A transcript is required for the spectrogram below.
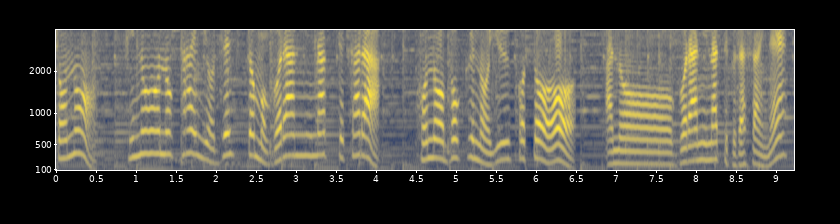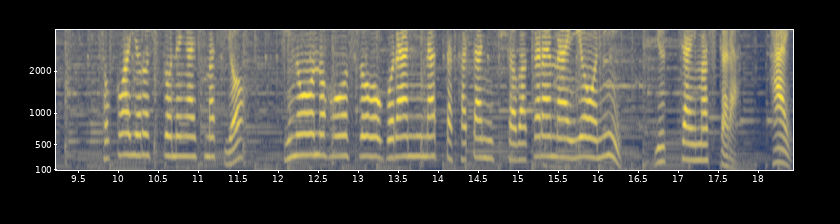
その昨日の回をぜひともご覧になってからこの僕の言うことをあのー、ご覧になってくださいね。そこはよろしくお願いしますよ。昨日の放送をご覧になった方にしかわからないように言っちゃいますから。はい。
